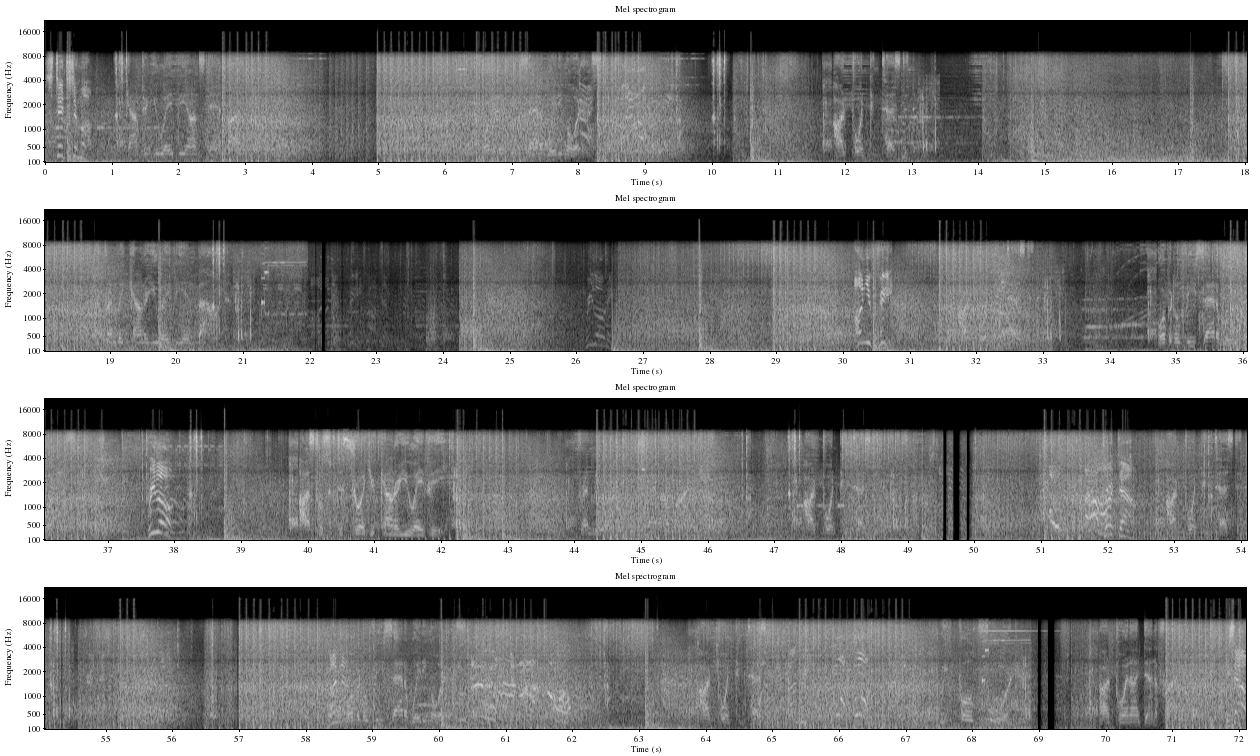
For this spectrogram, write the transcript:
Stitched him up. Counter UAV on standby. Orbital VSAT awaiting orders. Hardpoint contested. Friendly counter UAV inbound. Reloading. On your feet. Hardpoint. Orbital VSAT awaiting orders. Reload. Hostiles have destroyed your counter UAV. Friendly orbital VSAT online. Hardpoint contested. Turret down. Hardpoint contested. VSAT awaiting orders. Hardpoint contested. We've pulled forward. Hardpoint identified.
